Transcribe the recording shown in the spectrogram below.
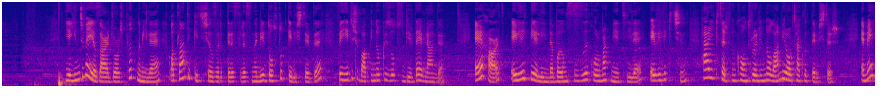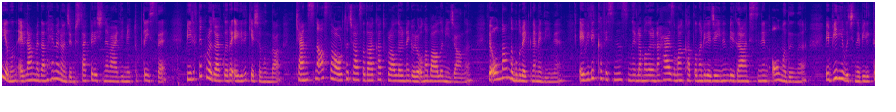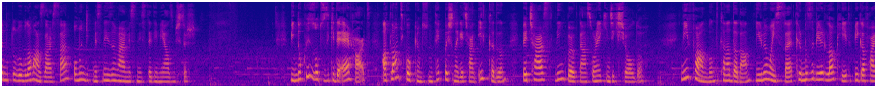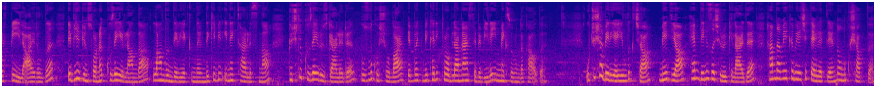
Yayıncı ve yazar George Putnam ile Atlantik geçişi hazırlıkları sırasında bir dostluk geliştirdi ve 7 Şubat 1931'de evlendi. Earhart, evlilik birliğinde bağımsızlığı korumak niyetiyle evlilik için her iki tarafın kontrolünde olan bir ortaklık demiştir. Amelia'nın evlenmeden hemen önce müstakbel eşine verdiği mektupta ise birlikte kuracakları evlilik yaşamında kendisini asla ortaçağ sadakat kurallarına göre ona bağlamayacağını ve ondan da bunu beklemediğini, evlilik kafesinin sınırlamalarına her zaman katlanabileceğinin bir garantisinin olmadığını ve bir yıl içinde birlikte mutluluğu bulamazlarsa onun gitmesine izin vermesini istediğini yazmıştır. 1932'de Earhart, Atlantik Okyanusu'nu tek başına geçen ilk kadın ve Charles Lindbergh'den sonra ikinci kişi oldu. Newfoundland, Kanada'dan 20 Mayıs'ta kırmızı bir Lockheed Viga 5B ile ayrıldı ve bir gün sonra Kuzey İrlanda, Londonderry yakınlarındaki bir inek tarlasına güçlü kuzey rüzgarları, buzlu koşullar ve mekanik problemler sebebiyle inmek zorunda kaldı. Uçuş haberi yayıldıkça medya hem deniz aşırı ülkelerde hem de Amerika Birleşik Devletleri'nde onu kuşattı.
